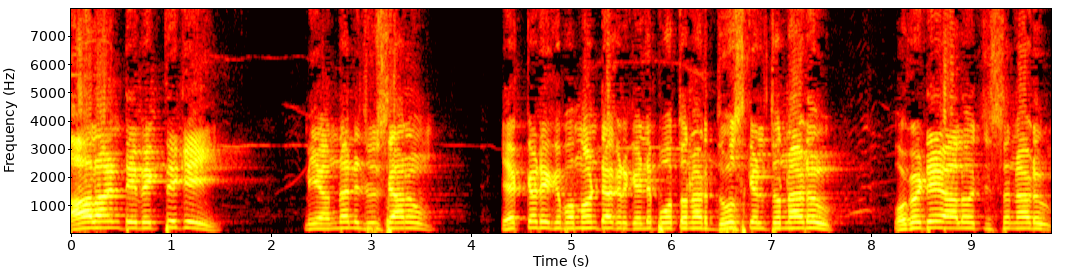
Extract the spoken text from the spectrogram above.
అలాంటి వ్యక్తికి మీ అందరిని చూశాను. ఎక్కడికి బొమ్మంటే అక్కడికి వెళ్ళిపోతున్నాడు దూసుకెళ్తున్నాడు ఒకటే ఆలోచిస్తున్నాడు.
